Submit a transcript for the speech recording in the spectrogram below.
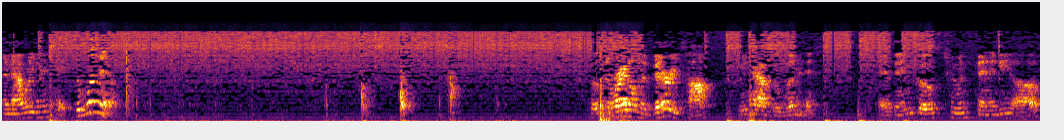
and now we're going to take the limit of it. Right on the very top, we have the limit, and then goes to infinity of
